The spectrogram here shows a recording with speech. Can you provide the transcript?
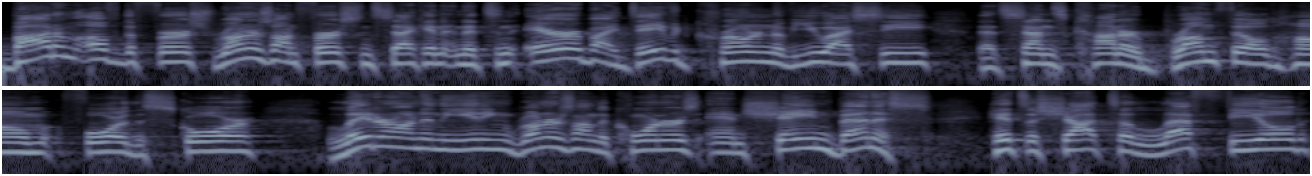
Bottom of the first, runners on first and second, and it's an error by David Cronin of UIC that sends Connor Brumfield home for the score. Later on in the inning, runners on the corners, and Shane Benes hits a shot to left field.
